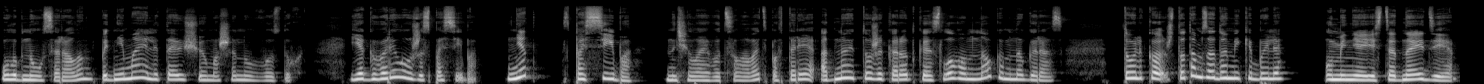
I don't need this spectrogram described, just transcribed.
Улыбнулся Ралан, поднимая летающую машину в воздух. Я говорила уже спасибо. Нет? Спасибо. Начала его целовать, повторяя одно и то же короткое слово много-много раз. Только что там за домики были? У меня есть одна идея.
